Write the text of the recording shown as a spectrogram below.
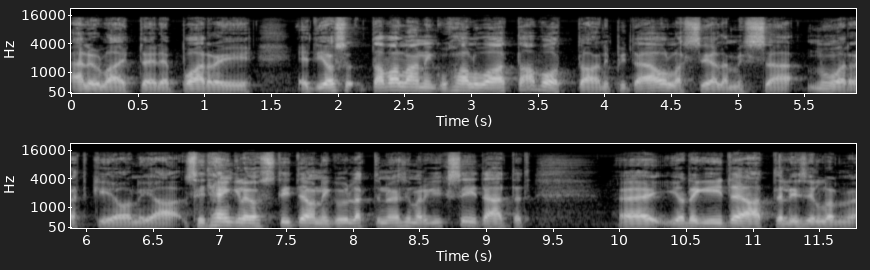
älylaitteiden pariin. Et jos tavallaan niin kuin haluaa tavoittaa, niin pitää olla siellä, missä nuoretkin on. Ja sitten henkilökohtaisesti itse on niin kuin yllättynyt esimerkiksi siitä, että, että jotenkin itse ajattelin silloin,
